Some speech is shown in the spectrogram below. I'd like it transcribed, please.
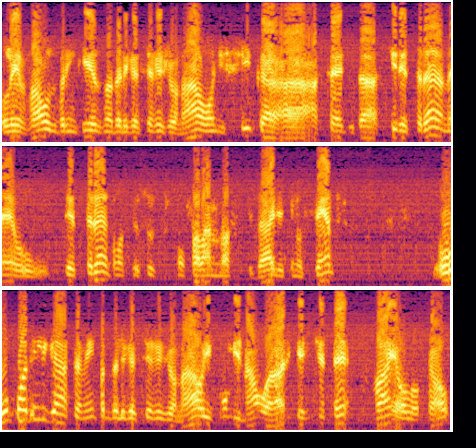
levar os brinquedos na delegacia regional, onde fica a, a sede da Ciretran, né, o Detran, como as pessoas vão falar na nossa cidade, aqui no centro. Ou podem ligar também para a delegacia regional e combinar o horário que a gente até vai ao local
